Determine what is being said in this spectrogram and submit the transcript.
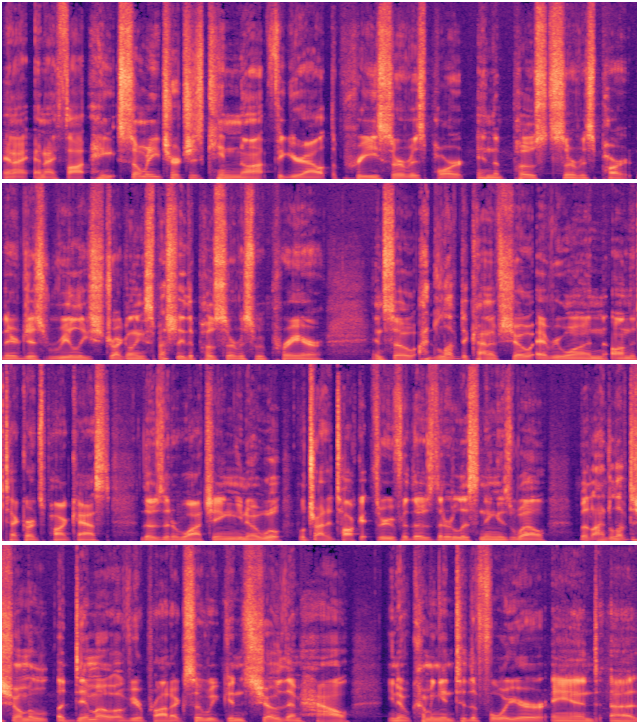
and I and I thought, hey, so many churches cannot figure out the pre-service part and the post-service part. They're just really struggling, especially the post-service with prayer. And so I'd love to kind of show everyone on the Tech Arts podcast, those that are watching, you know, we'll we'll try to talk it through for those that are listening as well. But I'd love to show them a, a demo of your product so we can show them how you know, coming into the foyer and uh,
